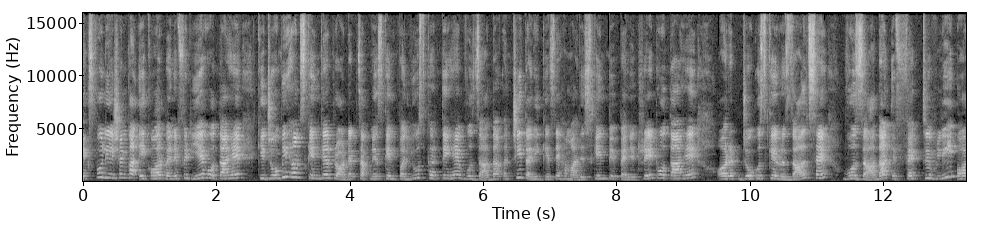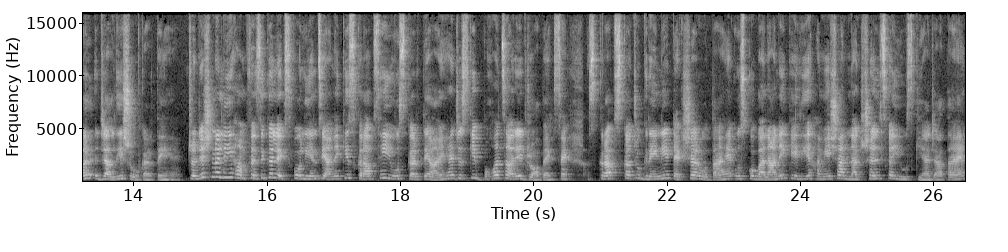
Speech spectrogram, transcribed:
एक्सफोलिएशन का एक और बेनिफिट ये होता है कि जो भी हम स्किन केयर प्रोडक्ट्स अपने स्किन पर यूज़ करते हैं, वो ज़्यादा अच्छी तरीके से हमारे स्किन पे पेनिट्रेट होता है और जो उसके रिजल्ट्स हैं वो ज़्यादा इफेक्टिवली और जल्दी शो करते हैं। ट्रेडिशनली हम फ़िज़िकल एक्सफोलियंस यानी कि स्क्रब्स ही यूज़ करते आए हैं, जिसकी बहुत सारे ड्रॉबैक्स हैं। स्क्रब्स का जो ग्रेनी टेक्सचर होता है, उसको बनाने के लिए हमेशा नक्शल्स का यूज़ किया जाता है,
